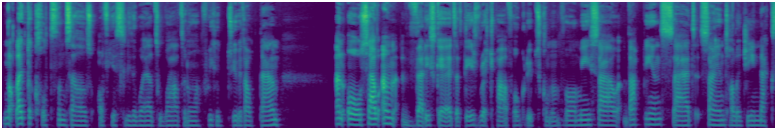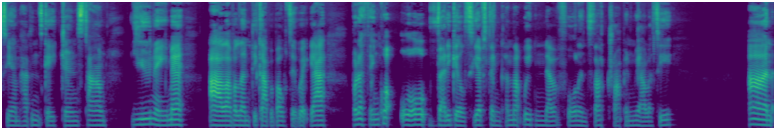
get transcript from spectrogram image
not like the cults themselves. Obviously, the world's wild enough, we could do without them. And also, I'm very scared of these rich, powerful groups coming for me. So, that being said, Scientology, NXIVM, Heaven's Gate, Jonestown, you name it, I'll have a lengthy gab about it with ya. But I think we're all very guilty of thinking that we'd never fall into that trap in reality. And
